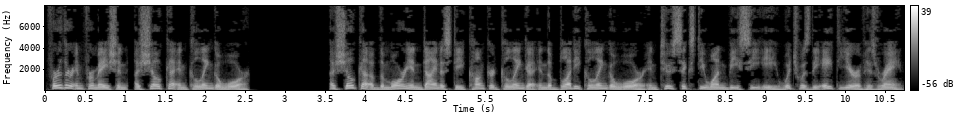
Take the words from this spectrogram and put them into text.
Further information, Ashoka and Kalinga War Ashoka of the Mauryan dynasty conquered Kalinga in the Bloody Kalinga War in 261 BCE which was the eighth year of his reign.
